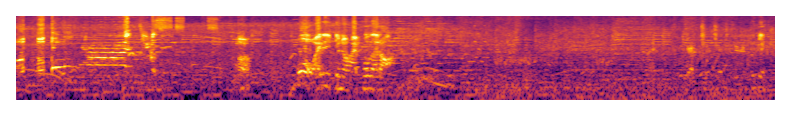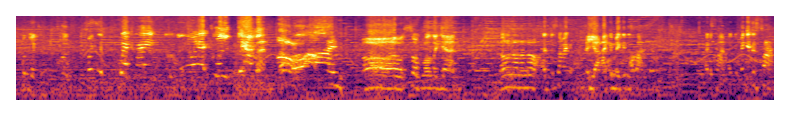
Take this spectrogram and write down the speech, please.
Oh god! Yes! Oh! Whoa! I didn't even know I pulled that off. Quickly, quickly, damn it! Oh, oh, I was so close again. No, no, no, no. At this time, I can, yeah, I can make it this time. Next time, I can make it this time.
